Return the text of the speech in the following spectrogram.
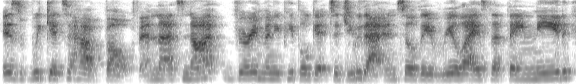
is we get to have both. And that's not very many people get to do that until they realize that they need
